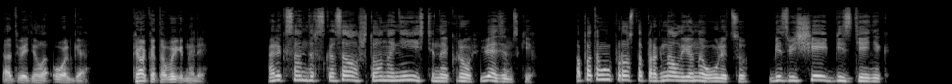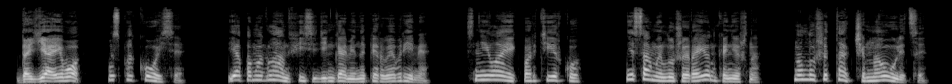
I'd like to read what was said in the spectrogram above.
— ответила Ольга. «Как это выгнали?» Александр сказал, что она не истинная кровь Вяземских, а потому просто прогнал ее на улицу, без вещей, без денег. «Да я его...» «Успокойся. Я помогла Анфисе деньгами на первое время. Сняла ей квартирку. Не самый лучший район, конечно, но лучше так, чем на улице».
